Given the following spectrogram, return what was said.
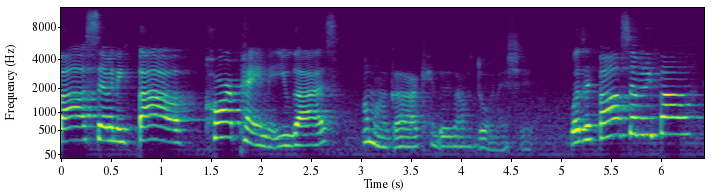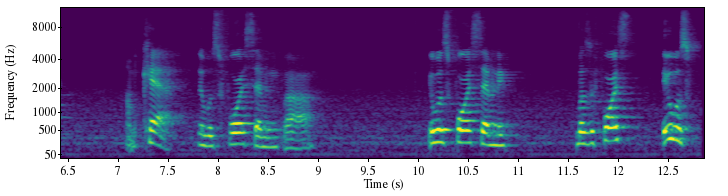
575 car payment, you guys. Oh my god, I can't believe I was doing that shit. Was it 575? I'm capped. It was 475. It was 470. Was it four? It was.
